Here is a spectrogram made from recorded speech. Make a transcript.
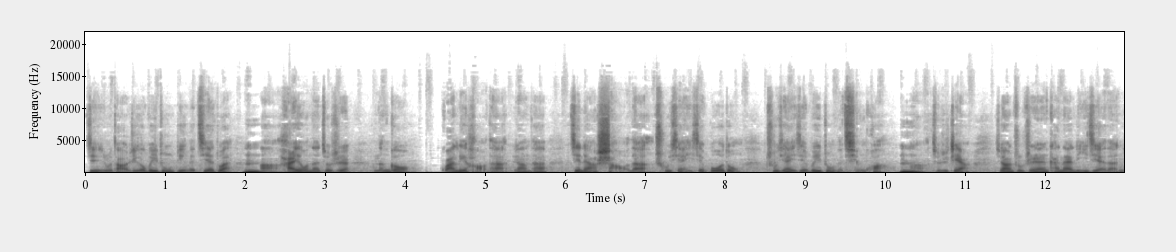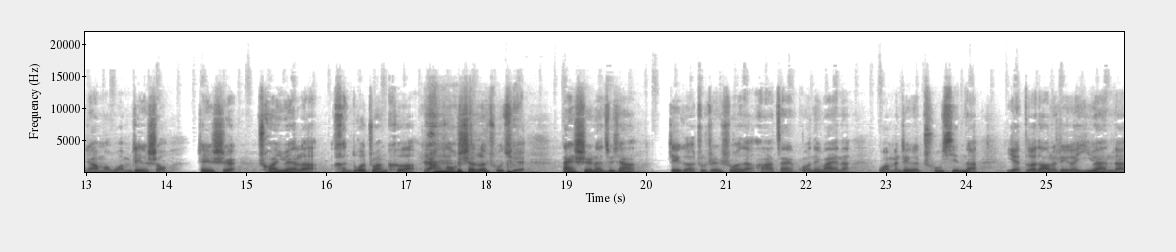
进入到这个危重病的阶段，嗯。啊，还有呢，就是能够管理好它，让它尽量少的出现一些波动，出现一些危重的情况，嗯。啊，就是这样。就像主持人看来理解的，你知道吗？我们这个手真是穿越了很多专科，然后伸了出去，但是呢，就像这个主持人说的啊，在国内外呢，我们这个初心呢，也得到了这个医院的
